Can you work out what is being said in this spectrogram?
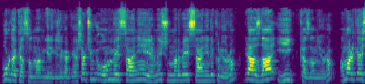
burada kasılmam gerekecek arkadaşlar. Çünkü 15 saniye yerine şunları 5 saniyede kırıyorum. Biraz daha iyi kazanıyorum. Ama arkadaşlar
